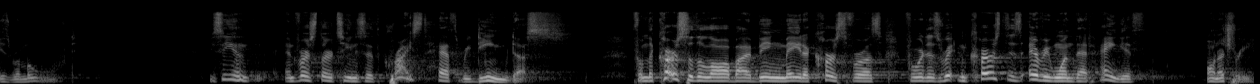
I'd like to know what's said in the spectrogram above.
is removed. You see, in, in verse 13, it says, Christ hath redeemed us from the curse of the law by being made a curse for us, for it is written, Cursed is everyone that hangeth on a tree.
